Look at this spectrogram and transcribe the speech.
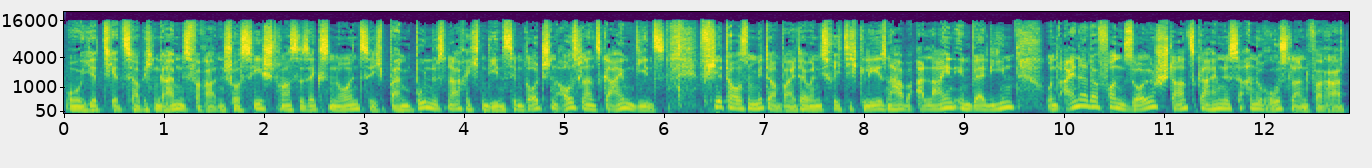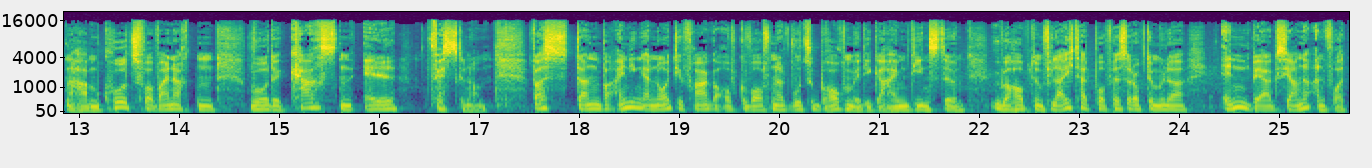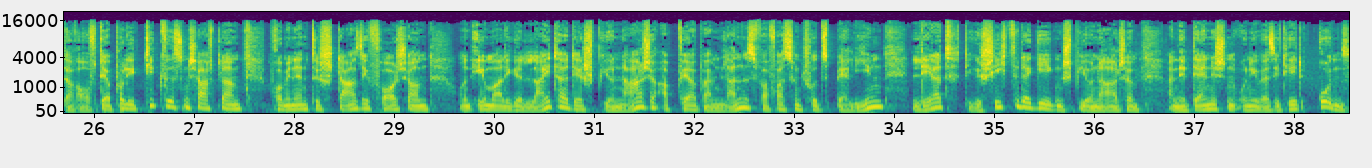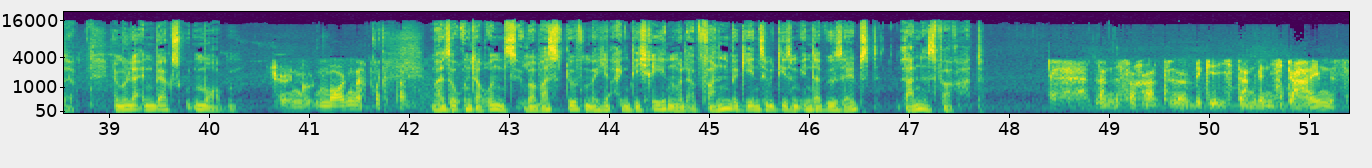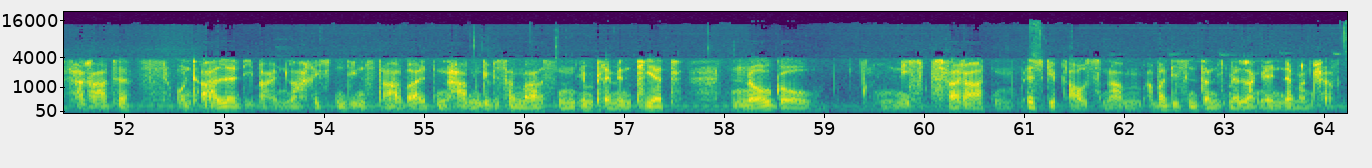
Oh, jetzt, jetzt habe ich ein Geheimnis verraten. Chausseestraße 96 beim Bundesnachrichtendienst, im deutschen Auslandsgeheimdienst. 4000 Mitarbeiter, wenn ich es richtig gelesen habe, allein in Berlin. Und einer davon soll Staatsgeheimnisse an Russland verraten haben. Kurz vor Weihnachten wurde Carsten L festgenommen. Was dann bei einigen erneut die Frage aufgeworfen hat, wozu brauchen wir die Geheimdienste überhaupt? Und vielleicht hat Professor Dr. Müller-Enbergs ja eine Antwort darauf. Der Politikwissenschaftler, prominente Stasi-Forscher und ehemalige Leiter der Spionageabwehr beim Landesverfassungsschutz Berlin lehrt die Geschichte der Gegenspionage an der dänischen Universität Odense. Herr Müller-Enbergs, guten Morgen. Schönen guten Morgen nach Potsdam. Mal so unter uns, über was dürfen wir hier eigentlich reden und ab wann begehen Sie mit diesem Interview selbst Landesverrat? Landesverrat äh, begehe ich dann, wenn ich Geheimnisse verrate. Und alle, die bei einem Nachrichtendienst arbeiten, haben gewissermaßen implementiert No-Go nichts verraten. Es gibt Ausnahmen, aber die sind dann nicht mehr lange in der Mannschaft.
